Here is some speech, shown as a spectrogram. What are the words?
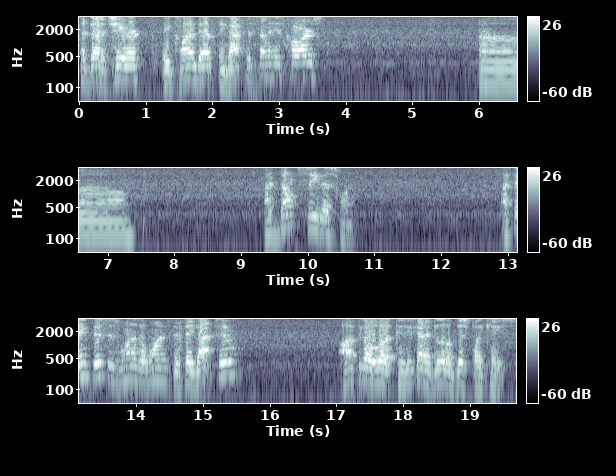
had got a chair. They climbed up and got to some of his cars. Um, I don't see this one. I think this is one of the ones that they got to. I'll have to go look because he's got a little display case,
